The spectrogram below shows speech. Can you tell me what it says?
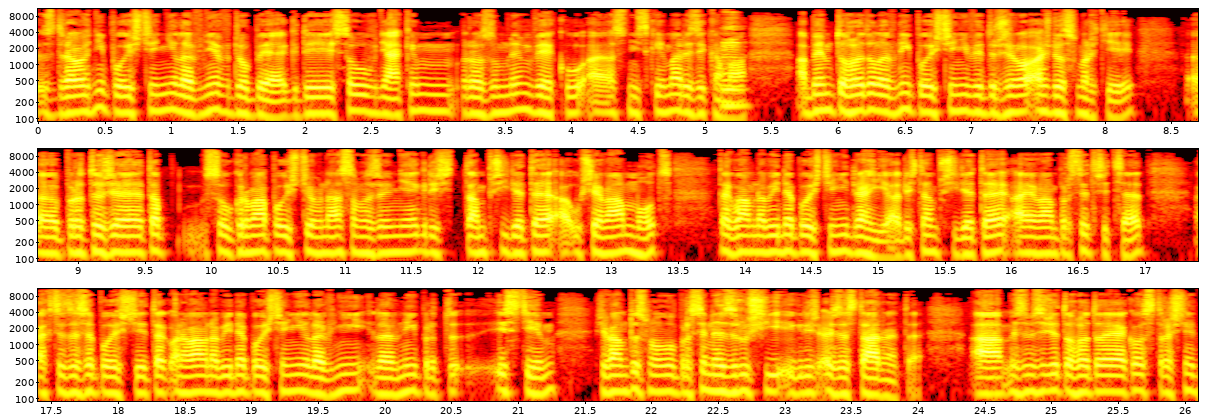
zdravotní pojištění levně v době, kdy jsou v nějakém rozumném věku a s nízkýma rizikama, hmm. aby jim tohleto levné pojištění vydrželo až do smrti, eh, protože ta soukromá pojišťovna samozřejmě, když tam přijdete a už je vám moc, tak vám nabídne pojištění drahý. A když tam přijdete a je vám prostě 30 a chcete se pojistit, tak ona vám nabídne pojištění levný, levný proto, i s tím, že vám tu smlouvu prostě nezruší, i když až zestárnete. A myslím si, že tohle je jako strašně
